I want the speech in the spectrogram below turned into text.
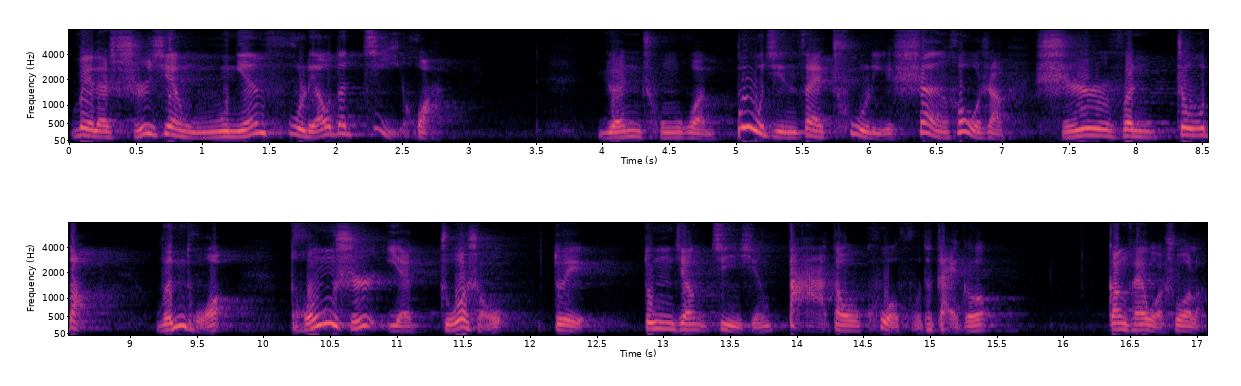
为了实现五年复辽的计划，袁崇焕不仅在处理善后上十分周到稳妥，同时也着手对东江进行大刀阔斧的改革。刚才我说了，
